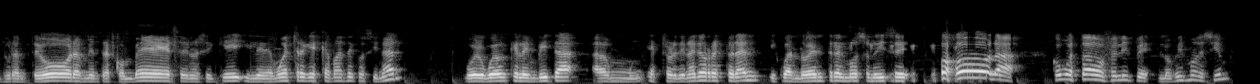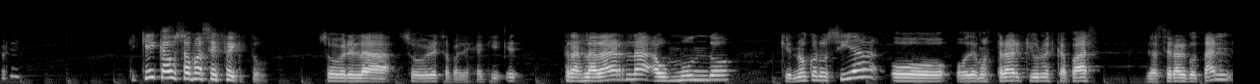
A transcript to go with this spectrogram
durante horas mientras conversa y no sé qué, y le demuestra que es capaz de cocinar, o el weón que la invita a un extraordinario restaurante y cuando entra el mozo le dice, "Oh, hola, ¿cómo está don Felipe? ¿Lo mismo de siempre? ¿Qué, qué causa más efecto sobre, la, sobre esa pareja? ¿Que, eh, ¿Trasladarla a un mundo que no conocía o, o demostrar que uno es capaz de hacer algo tan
